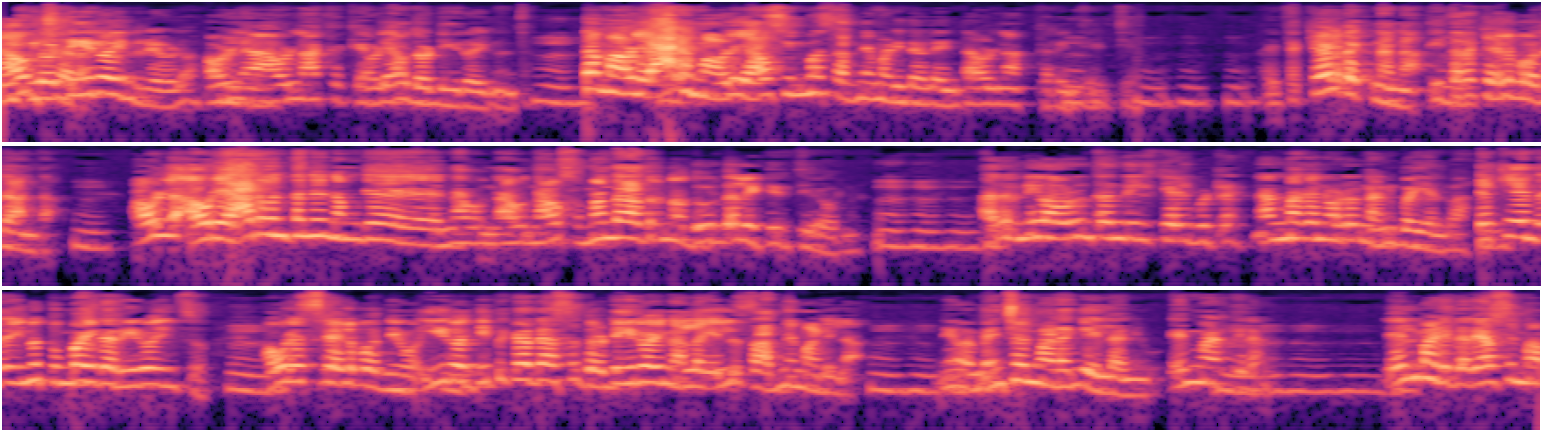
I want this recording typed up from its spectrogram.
ನಾವು ದೊಡ್ಡ ಹೀರೋಯಿನ್ ರೀ ಅವಳು. ಅವಳನ್ನ ಹಾಕಕ್ಕೆ ಅವಳು ಯಾವ ದೊಡ್ಡ ಹೀರೋಯಿನ್ ಅಂತ. ಅವಳು ಯಾರಮ್ಮ? ಅವಳು ಯಾವ ಸಿನಿಮಾ ಸಾಧನೆ ಮಾಡಿದಾಳೆ ಅಂತ ಅವಳನ್ನ ಹಾಕ್ತಾರೆ ಅಂತ ಹೇಳ್ತೀವಿ ಆಯ್ತಾ? ಕೇಳ್ಬೇಕು ನನ್ನ. ಈ ತರ ಕೇಳ್ಬೋದಾ ಅಂತ. ಅವಳು ಅವ್ರು ಯಾರು ಅಂತಾನೆ ನಮ್ಗೆ ನಾವು ನಾವು ನಾವು ಸಂಬಂಧ ಆದ್ರೂ ನಾವು ದೂರದಲ್ಲಿ ಇಟ್ಟಿರ್ತೀವಿ ಅವ್ರನ್ನ. ಆದ್ರೆ ನೀವು ಅವ್ರನ್ನ ತಂದು ಇಲ್ಲಿ ಕೇಳ್ಬಿಟ್ರೆ ನನ್ ಮಗ ನೋಡೋ ನನ್ ಬೈಯಲ್ವಾ ಯಾಕೆ ಅಂದ್ರೆ ಇನ್ನೂ ತುಂಬಾ ಇದಾರೆ ಹೀರೋಯಿನ್ಸ್ ಅವ್ರ ಹೆಸರು ಹೇಳ್ಬೋದು ನೀವು. ಹೀರೋ ದೀಪಿಕಾ ದಾಸ್ ದೊಡ್ಡ ಹೀರೋಯಿನ್ ಅಲ್ಲ ಎಲ್ಲೂ ಸಾಧನೆ ಮಾಡಿಲ್ಲ. ನೀವು ಮೆನ್ಷನ್ ಮಾಡಂಗೆ ಇಲ್ಲ ನೀವು. ಏನ್ ಮಾಡ್ತೀರಾ? ಎಲ್ ಮಾಡಿದ್ದಾರೆ? ಯಾವ ಸಿನಿಮಾ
